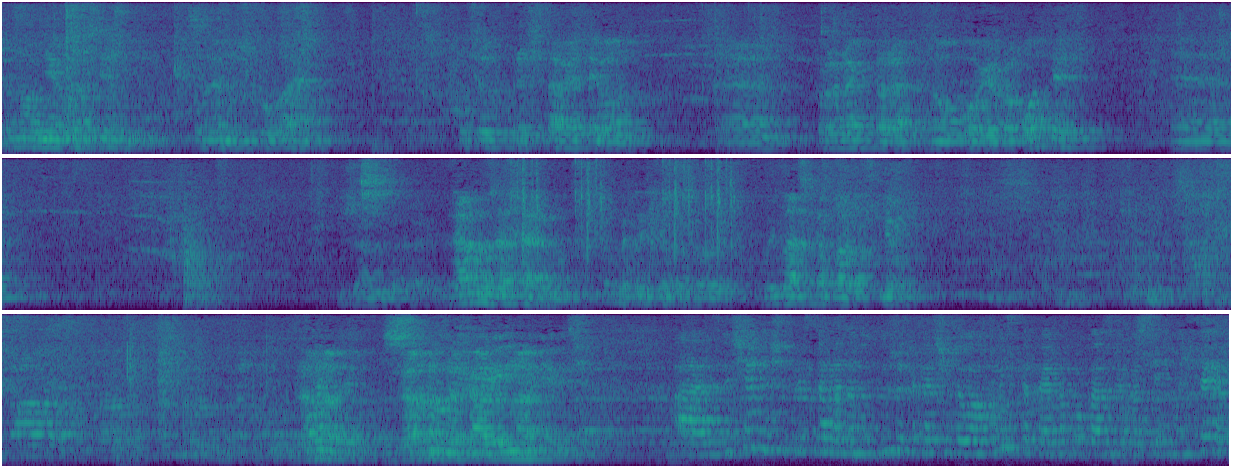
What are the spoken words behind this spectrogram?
Шановні гості, хвилиночку уваги. Хочу представити вам е, проректора з наукової роботи е, Жанну Захарівну. Що ви хотіли говорити? Будь ласка, пару слів. Жанна, Жанна Захарівна. А, Звичайно, що представлена тут дуже така чудова виставка, яка показує вас як митця, як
